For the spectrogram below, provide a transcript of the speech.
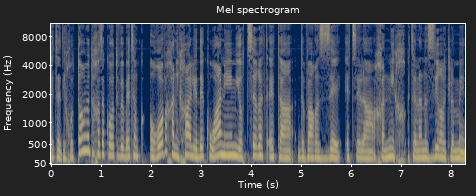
את הדיכוטומיות החזקות, ובעצם רוב החניכה על ידי קוואנים יוצרת את הדבר הזה אצל החניך, אצל הנזיר המתלמד.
